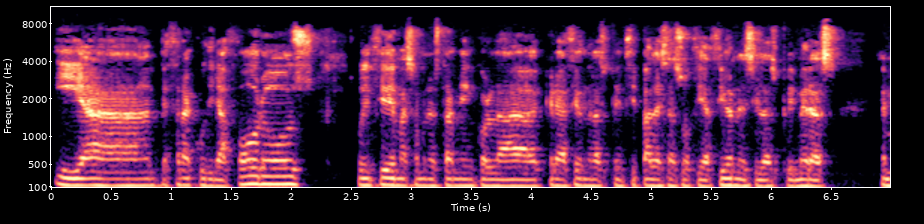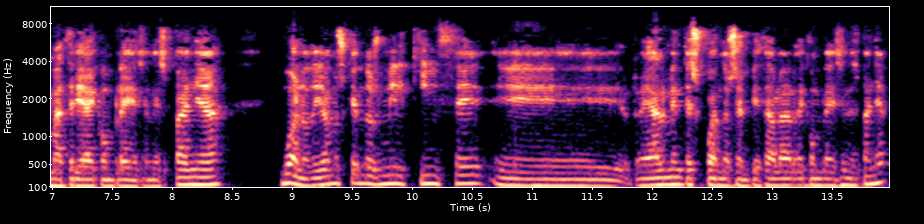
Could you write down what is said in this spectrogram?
y a empezar a acudir a foros, coincide más o menos también con la creación de las principales asociaciones y las primeras en materia de compliance en España. Bueno, digamos que en 2015 eh, realmente es cuando se empieza a hablar de compliance en España.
